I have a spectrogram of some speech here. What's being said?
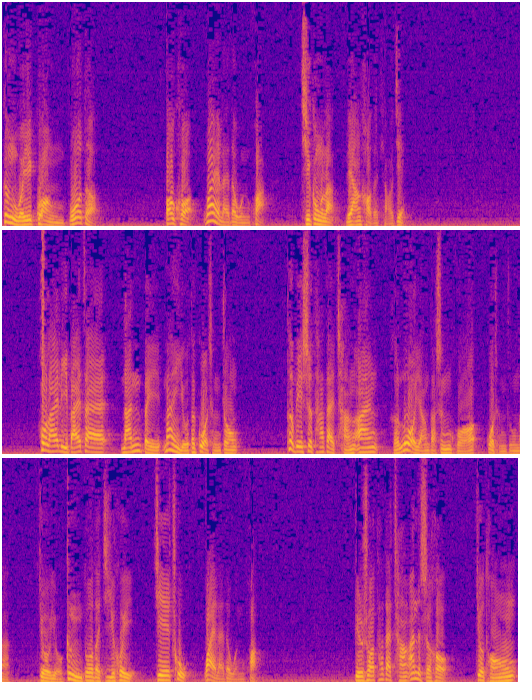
更为广博的，包括外来的文化，提供了良好的条件。后来，李白在南北漫游的过程中，特别是他在长安和洛阳的生活过程中呢，就有更多的机会接触外来的文化。比如说，他在长安的时候，就同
